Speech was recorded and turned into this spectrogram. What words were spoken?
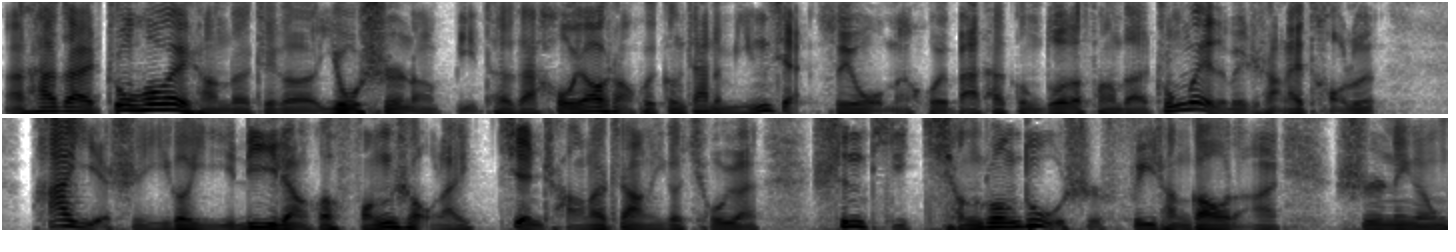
啊，他在中后卫上的这个优势呢，比他在后腰上会更加的明显，所以我们会把他更多的放在中卫的位置上来讨论。他也是一个以力量和防守来见长的这样一个球员，身体强壮度是非常高的哎，是那种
